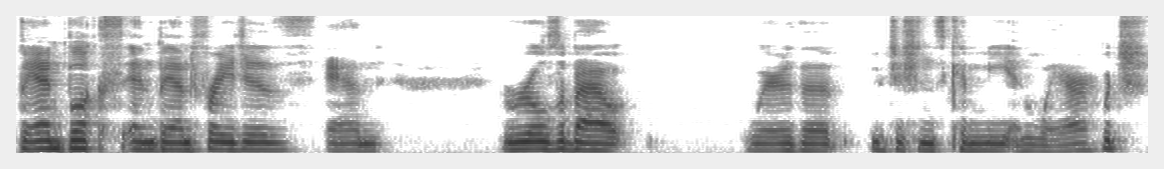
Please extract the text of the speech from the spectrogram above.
banned books and banned phrases and rules about where the magicians can meet and where, which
